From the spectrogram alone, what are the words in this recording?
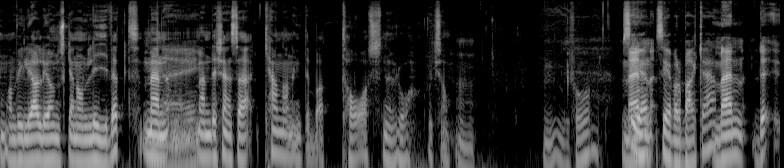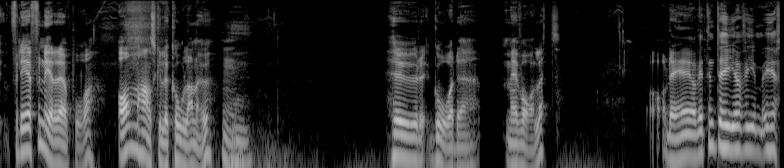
man vill ju aldrig önska någon livet. Men, Nej. men det känns så här, kan han inte bara tas nu då? Liksom? Mm. Mm, vi får Men, se, se vad det barkar här. men det, för det funderar jag på. Om han skulle coola nu, Mm. hur går det med valet? Ja, det, jag vet inte hur jag... jag, jag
